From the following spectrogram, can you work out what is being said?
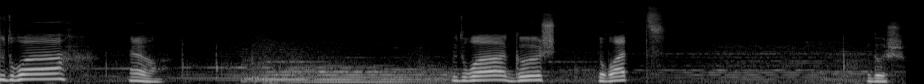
Tout droit. Alors. Tout droit, gauche, droite. Gauche.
